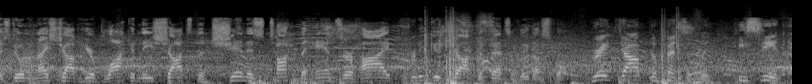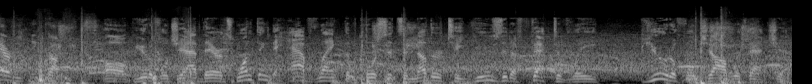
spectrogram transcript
He's doing a nice job here blocking these shots. The chin is tucked, the hands are high. Pretty good job defensively thus far. Great job defensively. He's seeing everything coming. Oh, beautiful jab there. It's one thing to have length, of course, it's another to use it effectively. Beautiful job with that jab.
